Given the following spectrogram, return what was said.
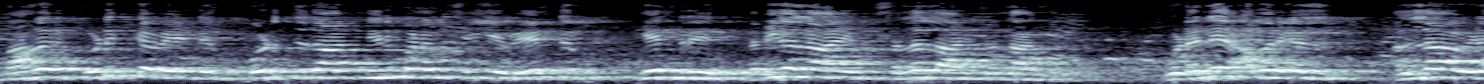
மகர் கொடுக்க வேண்டும். கொடுத்துதான் திருமணம் செய்ய வேண்டும் என்று நபிகள் நாயகம் செல்லலாம் சொன்னாங்க உடனே அவர்கள் அல்லாவிட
